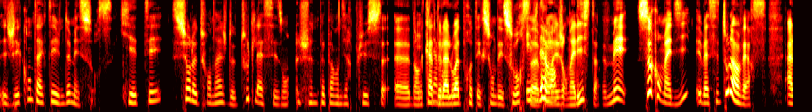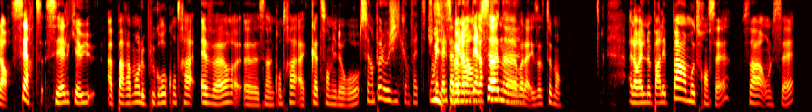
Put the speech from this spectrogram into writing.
J'ai contacté une de mes sources qui était sur le tournage de toute la saison. Je ne peux pas en dire plus euh, dans le cadre de la loi de protection des sources euh, pour les journalistes. Mais ce qu'on m'a dit, eh ben, c'est tout l'inverse. Alors, certes, c'est elle qui a eu apparemment le plus gros contrat ever. Euh, c'est un contrat à 400 000 euros. C'est un peu logique en fait. Tu Oui, t'appelles Pamela Anderson. euh, euh, voilà, exactement. Alors, elle ne parlait pas un mot de français, ça, on le sait.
